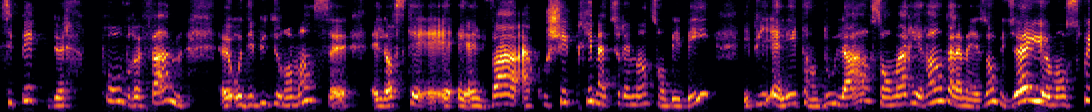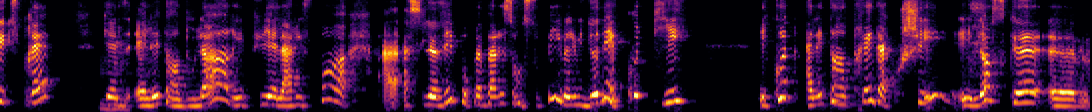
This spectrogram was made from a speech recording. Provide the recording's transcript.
typique de pauvre femme, euh, au début du roman, lorsqu'elle va accoucher prématurément de son bébé, et puis elle est en douleur, son mari rentre à la maison et dit Hey, mon souper, es-tu prêt? Mhm. elle, est en douleur et puis elle n'arrive pas à, se lever pour préparer son souper. Il va lui donner un coup de pied. Écoute, elle est en train d'accoucher et lorsque euh,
